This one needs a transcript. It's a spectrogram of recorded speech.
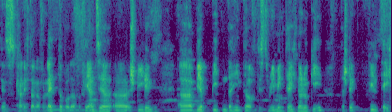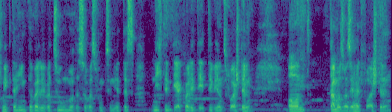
Das kann ich dann auf dem Laptop oder auf dem Fernseher äh, spiegeln. Äh, wir bieten dahinter auch die Streaming-Technologie. Da steckt viel Technik dahinter, weil über Zoom oder sowas funktioniert das nicht in der Qualität, die wir uns vorstellen. Und da muss man sich halt vorstellen,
